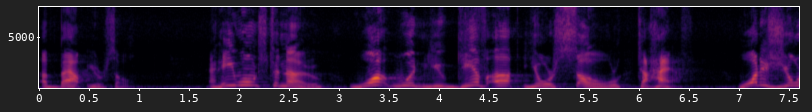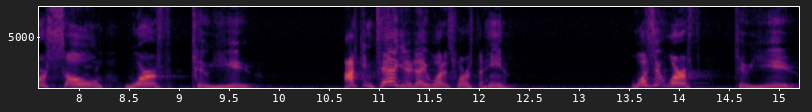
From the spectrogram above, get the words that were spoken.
about your soul. And He wants to know what would you give up your soul to have? What is your soul worth to you? I can tell you today what it's worth to Him. What's it worth to you?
